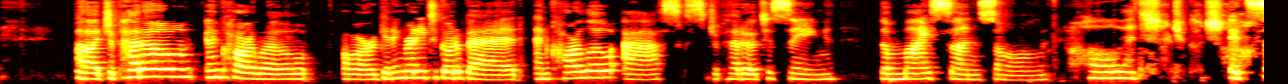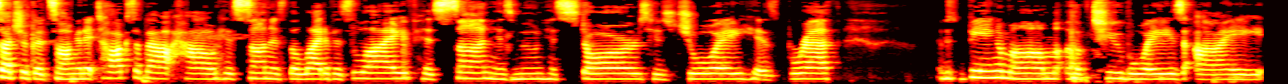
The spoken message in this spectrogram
uh, Geppetto and Carlo are getting ready to go to bed, and Carlo asks Geppetto to sing the My Son song. Oh, that's such a good song. It's such a good song, and it talks about how his son is the light of his life, his sun, his moon, his stars, his joy, his breath. Being a mom of two boys, I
